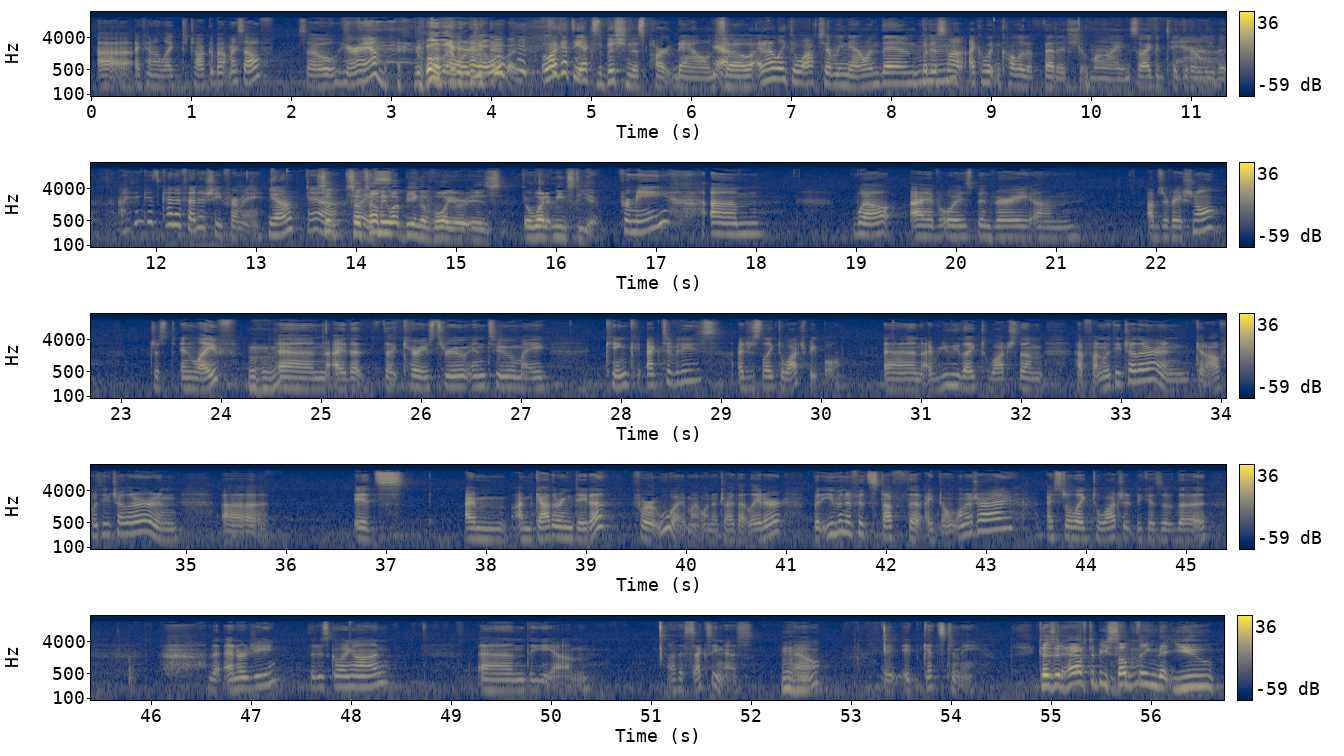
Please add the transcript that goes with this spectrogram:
uh, I kind of like to talk about myself. So here I am. well, that works out well then. Well, I got the exhibitionist part down, Yeah. so and I like to watch every now and then, but it's not. I wouldn't call it a fetish of mine, so I could take it or leave it. I think it's kind of fetishy for me. Yeah. Yeah. So, so tell me what being a voyeur is, or what it means to you. For me, um, well, I've always been very um, observational, just in life, and I, that that carries through into my kink activities. I just like to watch people, and I really like to watch them have fun with each other and get off with each other, and uh, it's I'm I'm gathering data for ooh I might want to try that later. But even if it's stuff that I don't want to try, I still like to watch it because of the the energy that is going on and the um, uh, the sexiness. You know, it, it gets to me. Does it have to be something that you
